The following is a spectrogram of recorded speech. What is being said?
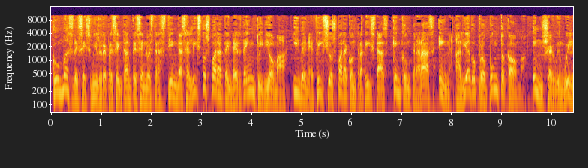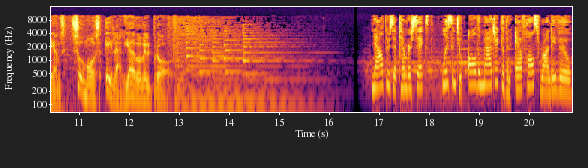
Con más de 6.000 representantes en nuestras tiendas listos para atenderte en tu idioma y beneficios para contratistas que encontrarás en aliadopro.com. En Sherwin Williams somos el aliado del PRO. Now through September 6th, listen to all the magic of an Air France rendezvous.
